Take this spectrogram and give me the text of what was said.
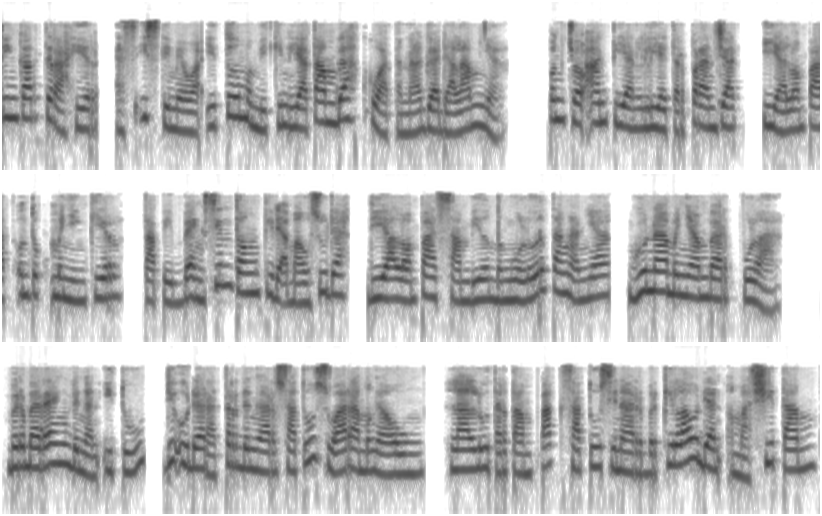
tingkat terakhir, es istimewa itu membuat ia tambah kuat tenaga dalamnya. Pengcoan Tian Lie terperanjat, ia lompat untuk menyingkir, tapi Beng Sintong tidak mau sudah, dia lompat sambil mengulur tangannya, guna menyambar pula. Berbareng dengan itu, di udara terdengar satu suara mengaung, lalu tertampak satu sinar berkilau dan emas hitam,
